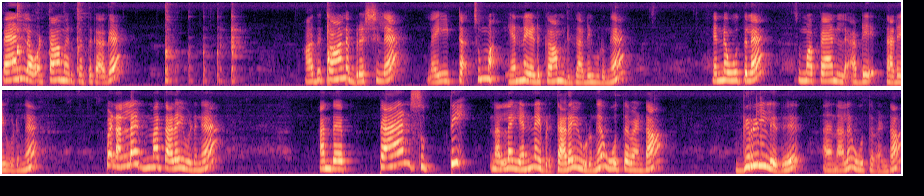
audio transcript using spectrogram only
பேனில் ஒட்டாமல் இருக்கிறதுக்காக அதுக்கான ப்ரெஷ்ஷில் லைட்டாக சும்மா எண்ணெய் எடுக்காமல் இப்படி தடவி விடுங்க. எண்ணெய் ஊற்றல சும்மா பேனில் அப்படியே தடவி விடுங்க. இப்போ நல்லா இது மாதிரி தடவி விடுங்க. அந்த பேன் சுற்றி நல்லா எண்ணெய் இப்படி தடவி விடுங்க. ஊற்ற வேண்டாம். கிரில் இது. அதனால் ஊற்ற வேண்டாம்.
